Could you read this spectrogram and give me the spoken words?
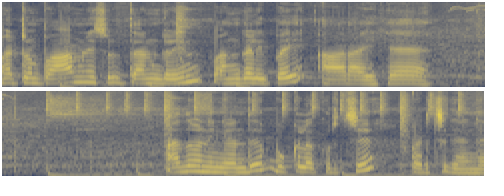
மற்றும் பாமினி சுல்தான்களின் பங்களிப்பை ஆராய்க. அதுவும் நீங்கள் வந்து புக்கில் குறித்து படிச்சுக்கோங்க.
